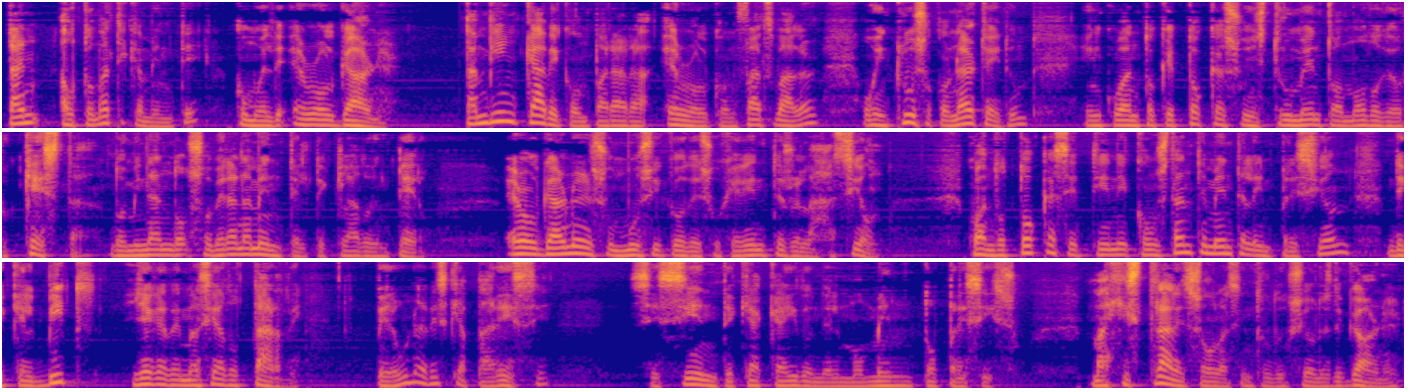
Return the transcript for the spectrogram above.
tan automáticamente como el de Errol Garner. También cabe comparar a Errol con Fats Waller o incluso con Art Tatum en cuanto que toca su instrumento a modo de orquesta, dominando soberanamente el teclado entero. Errol Garner es un músico de sugerente relajación. Cuando toca se tiene constantemente la impresión de que el beat llega demasiado tarde, pero una vez que aparece, se siente que ha caído en el momento preciso. Magistrales son las introducciones de Garner,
